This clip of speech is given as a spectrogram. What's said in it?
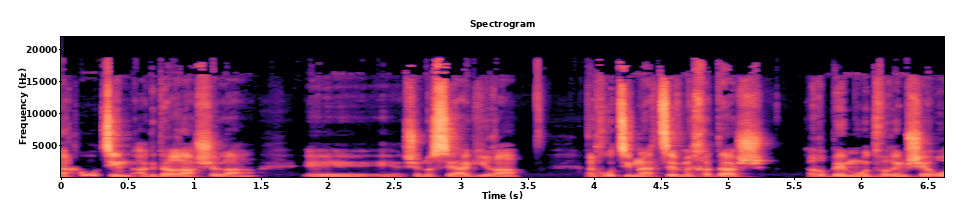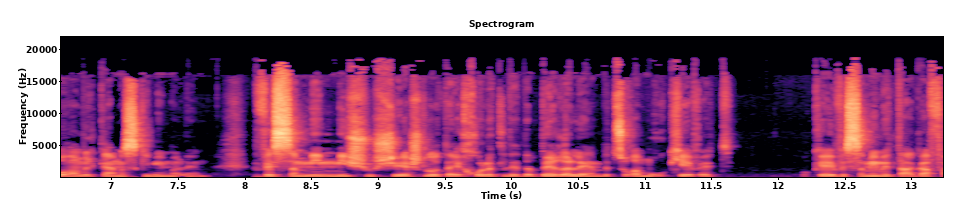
אנחנו רוצים הגדרה של, ה, אה, של נושא ההגירה, אנחנו רוצים לעצב מחדש הרבה מאוד דברים שרוב האמריקאים מסכימים עליהם, ושמים מישהו שיש לו את היכולת לדבר עליהם בצורה מורכבת, אוקיי? ושמים את האגף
